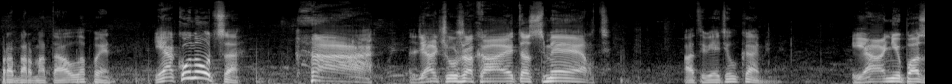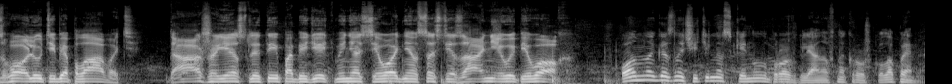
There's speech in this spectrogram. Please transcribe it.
пробормотал Лапен. И окунуться. Ха! Для чужака это смерть, ответил камень. Я не позволю тебе плавать, даже если ты победить меня сегодня в состязании выпивох. Он многозначительно скинул бровь, глянув на кружку Лапена.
